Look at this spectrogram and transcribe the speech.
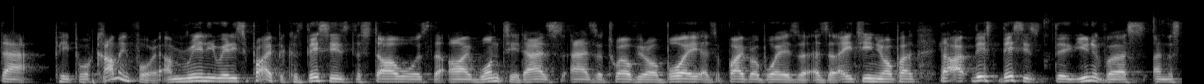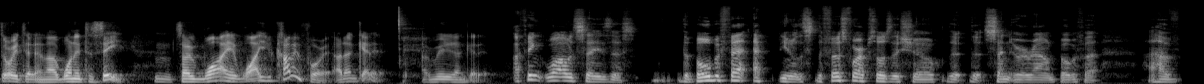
that people are coming for it. I'm really, really surprised because this is the Star Wars that I wanted as as a 12 year old boy, as a five year old boy, as a, as an 18 year old person. You know, I, this this is the universe and the storytelling I wanted to see. So why why are you coming for it? I don't get it. I really don't get it. I think what I would say is this: the Boba Fett, you know, the, the first four episodes of this show that that center around Boba Fett have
